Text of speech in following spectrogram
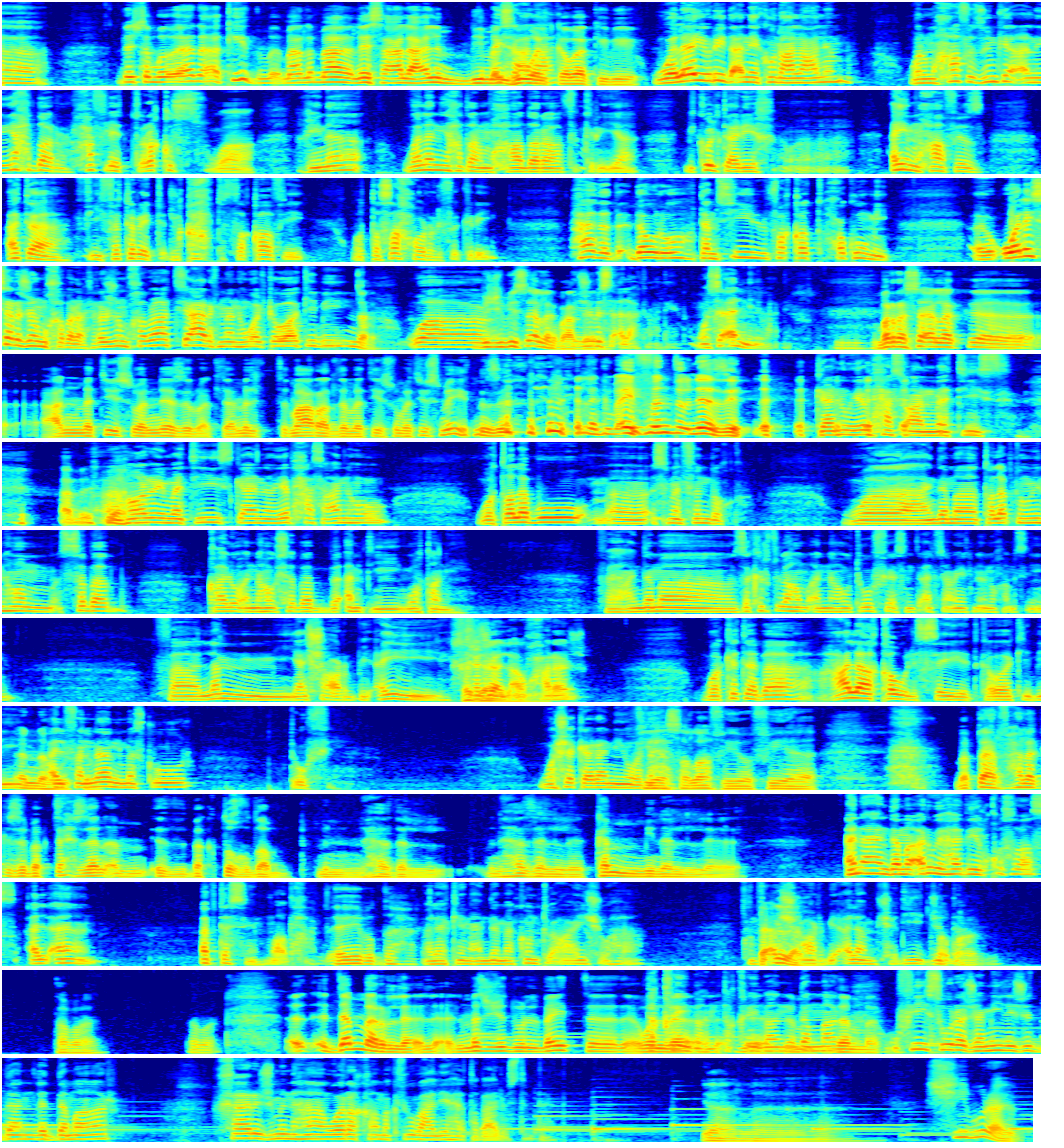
ليس. أنا أكيد ما... ما ليس على علم بمن ليس هو الكواكبي. ولا يريد أن يكون على علم. والمحافظ يمكن أن يحضر حفلة رقص وغناء ولن يحضر محاضرة فكرية بكل تاريخ. آه، أي محافظ أتى في فترة القحط الثقافي والتصحر الفكري هذا دوره تمثيل فقط حكومي. آه، وليس رجل مخابرات رجل مخابرات يعرف من هو الكواكبي نعم. و بيجي بيسألك بعدين. بيجي بيسألك بعدين. وسألني بعدين. مرة سألك آه، عن ماتيس والنازل وقت اللي عملت معرض لماتيس وماتيس ميت من زمان. لك بأي فندق نازل. كانوا يبحثوا عن ماتيس. هنري ماتيس كان يبحث عنه وطلبوا آه، اسم الفندق. وعندما طلبت منهم السبب قالوا أنه سبب أمني وطني. فعندما ذكرت لهم أنه توفي سنة 1952 فلم يشعر بأي خجل أو حرج. وكتب على قول السيد كواكبي الفنان المذكور توفي. وشكرني وذهب. فيها صلافة وفيها ما بتعرف حالك إذا بدك تحزن أم إذا بدك تغضب من هذا ال... من هذا الكم من ال... أنا عندما أروي هذه القصص الآن أبتسم وأضحك. إيه بتضحك ولكن عندما كنت أعيشها كنت تألم. أشعر بألم شديد جدا. طبعا. طبعا. طبعا. دمر المسجد والبيت ولا تقريبا تقريبا دمر, دمر. وفي صورة جميلة جدا للدمار خارج منها ورقة مكتوب عليها طبع الاستبداد. يا الله. شيء مرعب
